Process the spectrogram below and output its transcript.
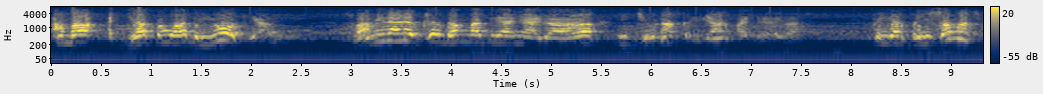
આમાં અધ્યાત્મવાદ રહ્યો ત્યાં સ્વામિનારાયણ અક્ષરધામમાંથી અહીંયા આવ્યા, એ જીવના કલ્યાણ માટે આવ્યા. કલ્યાણ પૈસામાં છે?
